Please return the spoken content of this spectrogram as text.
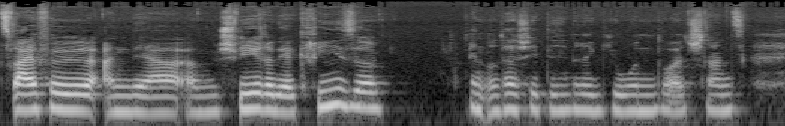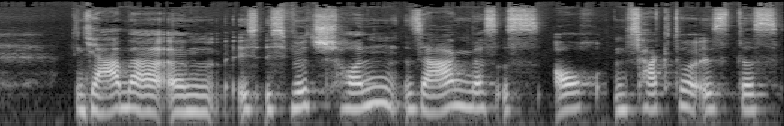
Zweifel an der ähm, Schwere der Krise in unterschiedlichen Regionen Deutschlands. Ja, aber ähm, ich, ich würde schon sagen, dass es auch ein Faktor ist, dass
